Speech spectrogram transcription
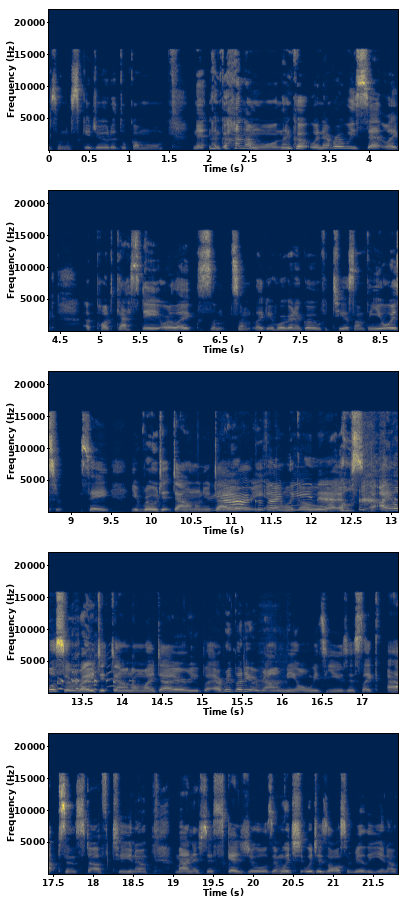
そのスケジュールとかもねなんか花もなんか whenever we set like a podcast date or like some some like if we're gonna go for tea or something you always say you wrote it down on your diary. Yeah, and I'm like, oh, it. I also, I also write it down on my diary, but everybody around me always uses like apps and stuff to, you know, manage their schedules and which which is also really, you know,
